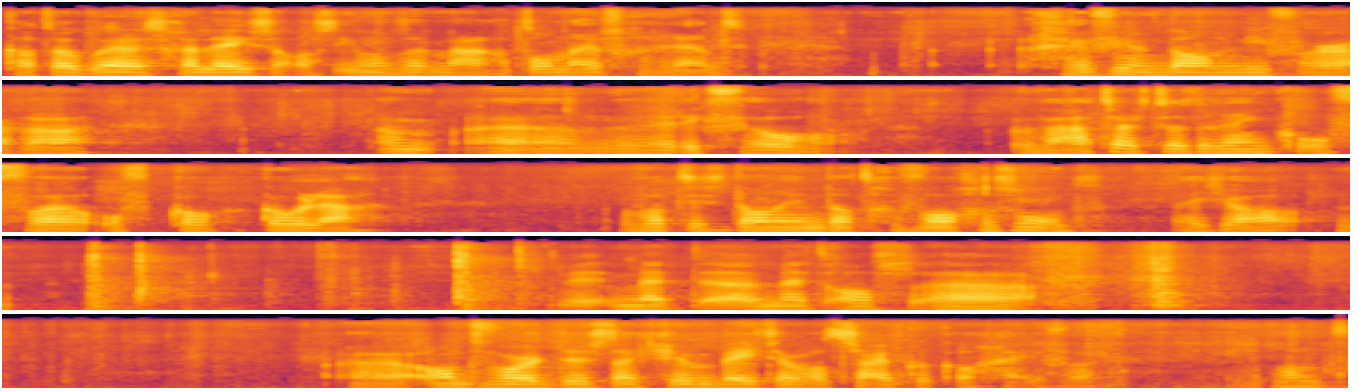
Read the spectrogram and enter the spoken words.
ik had ook wel eens gelezen als iemand een marathon heeft gerend, geef je hem dan liever, uh, weet ik veel, water te drinken of, of Coca-Cola. Wat is dan in dat geval gezond? Weet je wel? Met, uh, met als uh, antwoord dus dat je hem beter wat suiker kan geven. Want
